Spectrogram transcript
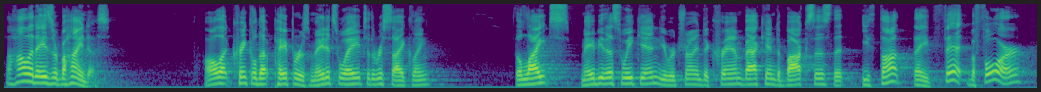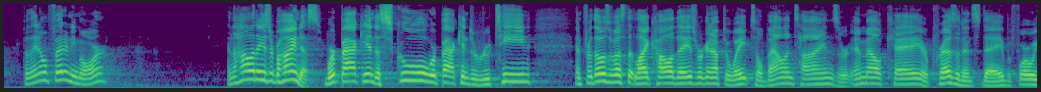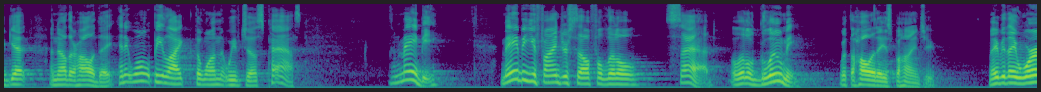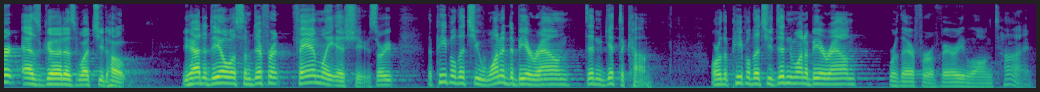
the holidays are behind us. All that crinkled up paper has made its way to the recycling. The lights, maybe this weekend you were trying to cram back into boxes that you thought they fit before, but they don't fit anymore. And the holidays are behind us. We're back into school, we're back into routine. And for those of us that like holidays, we're going to have to wait till Valentine's or MLK or President's Day before we get another holiday. And it won't be like the one that we've just passed. And maybe, maybe you find yourself a little sad, a little gloomy with the holidays behind you. Maybe they weren't as good as what you'd hope. You had to deal with some different family issues, or the people that you wanted to be around didn't get to come, or the people that you didn't want to be around were there for a very long time.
